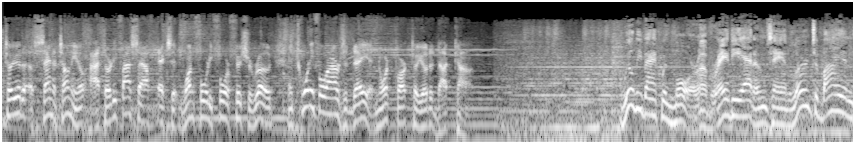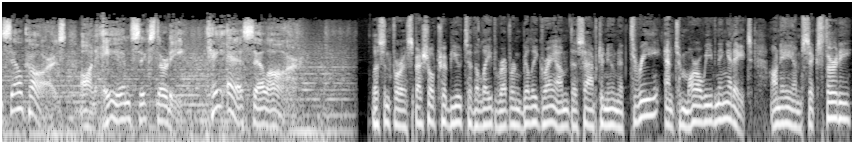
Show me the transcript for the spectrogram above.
Toyota of San Antonio, I-35 South, exit 144 Fisher Road, and 24 hours a day at northparktoyota.com. We'll be back with more of Randy Adams and Learn to Buy and Sell Cars on AM 630 KSLR. Listen for a special tribute to the late Reverend Billy Graham this afternoon at 3 and tomorrow evening at 8 on AM 630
